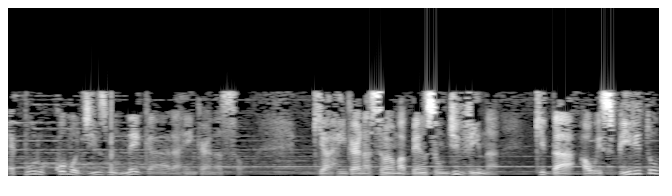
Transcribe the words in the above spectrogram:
É puro comodismo negar a reencarnação. Que a reencarnação é uma bênção divina que dá ao espírito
